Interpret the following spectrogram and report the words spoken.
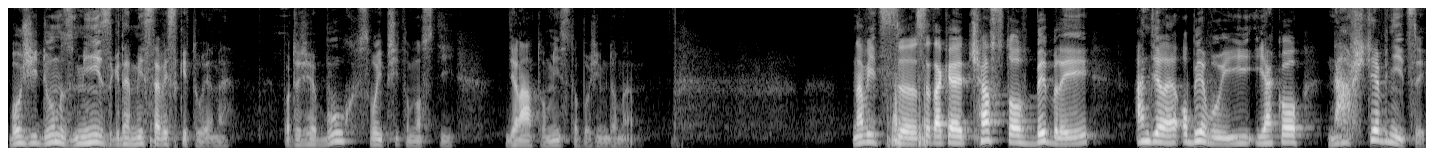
boží dům z míst, kde my se vyskytujeme. Protože Bůh svojí přítomností dělá to místo božím domem. Navíc se také často v Biblii andělé objevují jako návštěvníci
